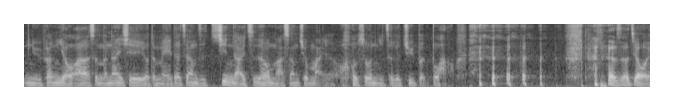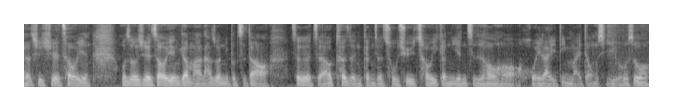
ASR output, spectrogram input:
女朋友啊什么那一些有的没的这样子进来之后马上就买了，我说你这个剧本不好。他那时候叫我要去学抽烟，我说学抽烟干嘛？他说你不知道，这个只要客人跟着出去抽一根烟之后，哈，回来一定买东西。我说，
